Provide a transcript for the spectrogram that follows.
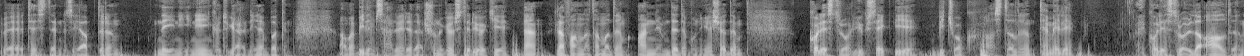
ve testlerinizi yaptırın. Neyin iyi, neyin kötü geldiğine bakın. Ama bilimsel veriler şunu gösteriyor ki ben laf anlatamadığım annemde de bunu yaşadım. Kolesterol yüksekliği birçok hastalığın temeli ve kolesterolde aldığın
